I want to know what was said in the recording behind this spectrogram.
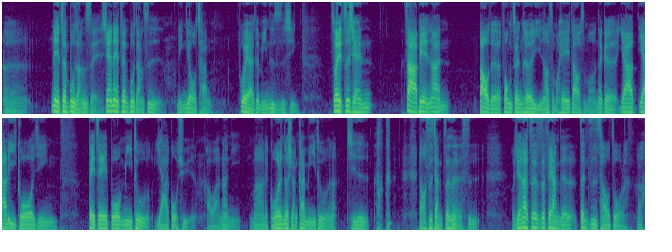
呃，内政部长是谁？现在内政部长是林佑昌，未来的明日之星。所以之前诈骗案爆的风声鹤唳，然后什么黑道什么那个压压力锅已经被这一波 Me Too 压过去了，好吧？那你妈的国人都喜欢看迷途那其实 老实讲，真的是我觉得那真的是非常的政治操作了啊！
